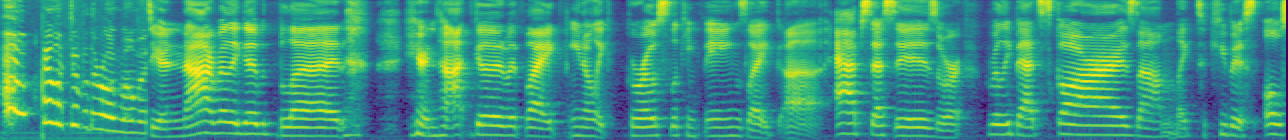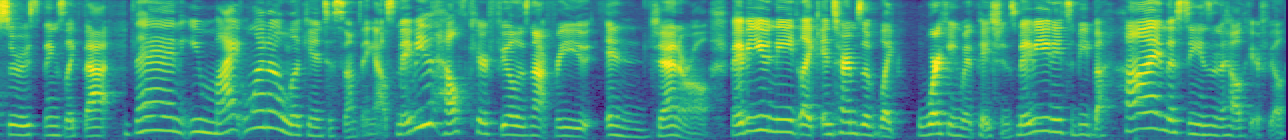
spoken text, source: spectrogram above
I looked up at the wrong moment. So you're not really good with blood. You're not good with like, you know, like gross looking things like uh, abscesses or really bad scars, um, like decubitus ulcers, things like that, then you might want to look into something else. Maybe the healthcare field is not for you in general. Maybe you need, like, in terms of like working with patients, maybe you need to be behind the scenes in the healthcare field.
